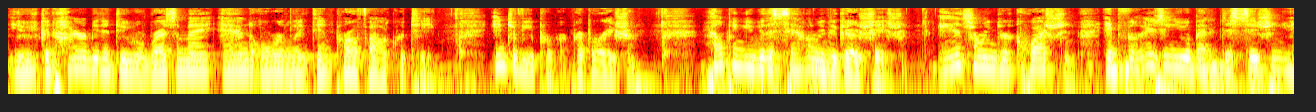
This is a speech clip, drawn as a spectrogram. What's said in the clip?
you can hire me to do a resume and or LinkedIn profile critique, interview preparation, helping you with a salary negotiation, answering your question, advising you about a decision you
